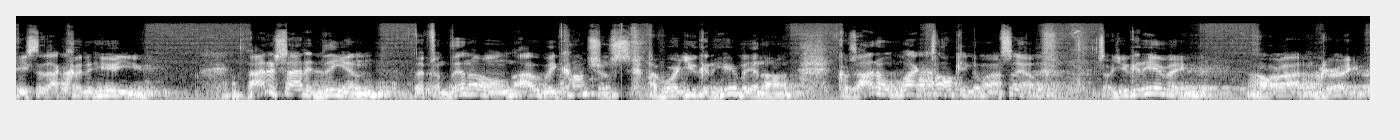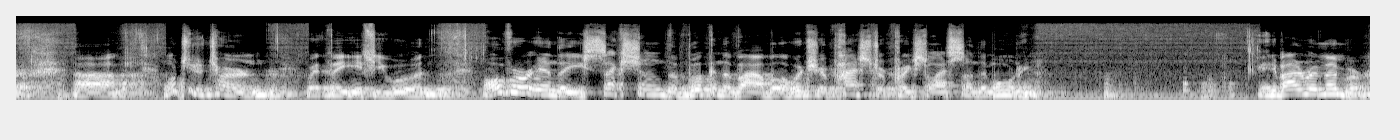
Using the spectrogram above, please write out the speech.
He said, I couldn't hear you. I decided then that from then on I would be conscious of where you can hear me or not, because I don't like talking to myself. So you can hear me. All right, great. Uh, I want you to turn with me, if you would, over in the section, the book in the Bible, which your pastor preached last Sunday morning. Anybody remember?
